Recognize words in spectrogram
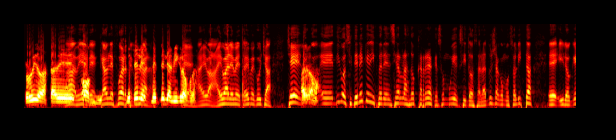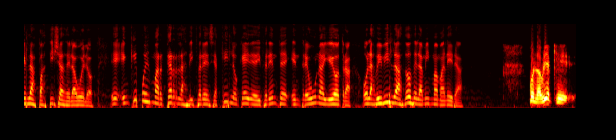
ruido hasta de Ah, bien, bien, ovnis. que hable fuerte. Metele, al micrófono. Bien, ahí va, ahí va, le meto, ahí me escucha. Che, loco, eh, digo, si tenés que diferenciar las dos carreras que son muy exitosas, la tuya como solista eh, y lo que es las pastillas del abuelo, eh, ¿en qué puedes marcar las diferencias? ¿Qué es lo que hay de diferente entre una y otra? ¿O las vivís las dos de la misma manera? Bueno, habría que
